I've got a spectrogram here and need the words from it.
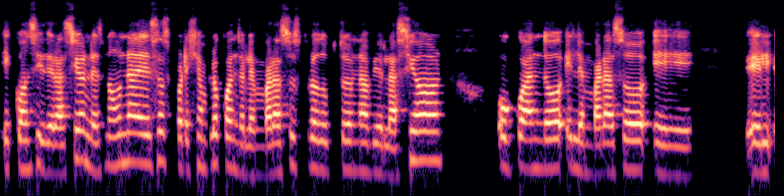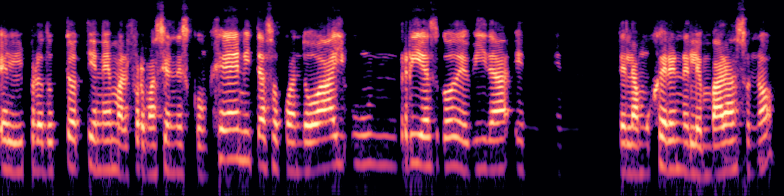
eh, consideraciones, ¿no? Una de esas, por ejemplo, cuando el embarazo es producto de una violación o cuando el embarazo, eh, el, producto tiene malformaciones congénitas o cuando hay un riesgo de vida de la mujer en el embarazo, ¿no?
